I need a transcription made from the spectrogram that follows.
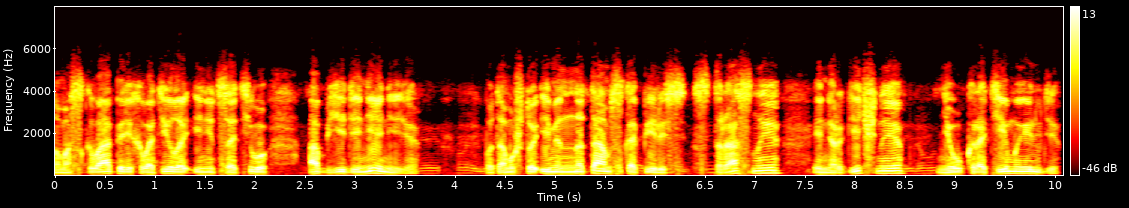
но Москва перехватила инициативу объединения, потому что именно там скопились страстные, энергичные, неукротимые люди.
